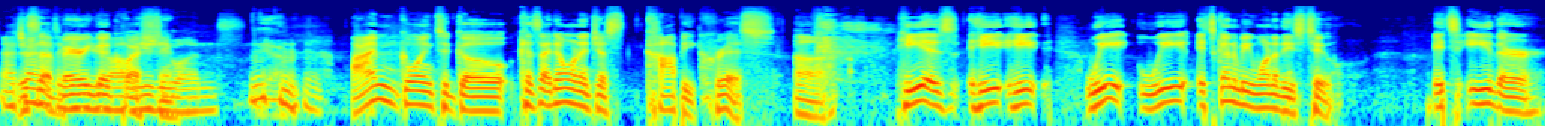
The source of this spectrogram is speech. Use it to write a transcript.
I This is a very good question. ones. Yeah. I'm going to go because I don't want to just copy Chris. Uh, he is he he we we. It's going to be one of these two. It's either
